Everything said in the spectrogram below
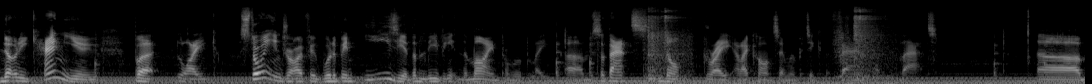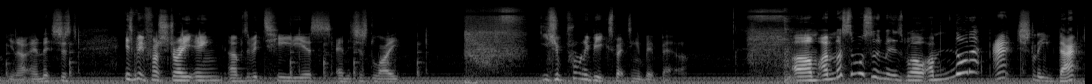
not only can you, but like storing it in Dryfield would have been easier than leaving it in the mine, probably. Um, so that's not great, and I can't say I'm a particular fan of that. Um, you know, and it's just, it's a bit frustrating. Um, it's a bit tedious, and it's just like, you should probably be expecting a bit better. Um, I must also admit as well, I'm not actually that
